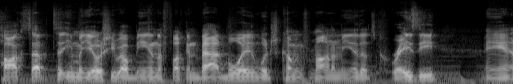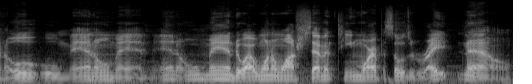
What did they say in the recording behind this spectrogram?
talks up to Imayoshi about being the fucking bad boy, which coming from Hanamiya, that's crazy. Man, oh, oh man, oh man, man, oh man, do I want to watch 17 more episodes right now?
